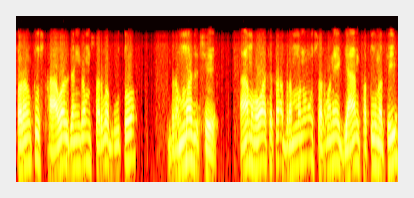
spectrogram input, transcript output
પરંતુ સ્થાવર જંગમ સર્વભૂતો બ્રહ્મ જ છે. આમ હોવા છતાં બ્રહ્મનું સર્વને જ્ઞાન થતું નથી,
